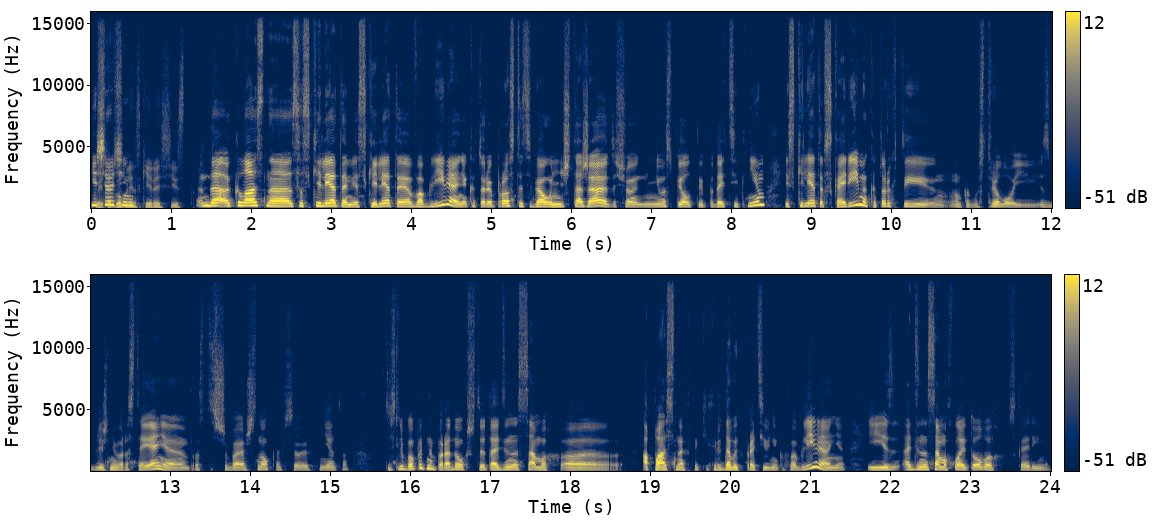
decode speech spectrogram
Еще очень... гоблинский расист. Да, классно со скелетами. Скелеты в Обливиане, которые просто тебя уничтожают. Еще не успел ты подойти к ним. И скелеты в Скайриме, которых ты, ну, как бы стрелой с ближнего расстояния просто сшибаешь с ног, и все, их нету. То есть любопытный парадокс, что это один из самых э, опасных таких рядовых противников в Обливиане и один из самых лайтовых в Скайриме.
